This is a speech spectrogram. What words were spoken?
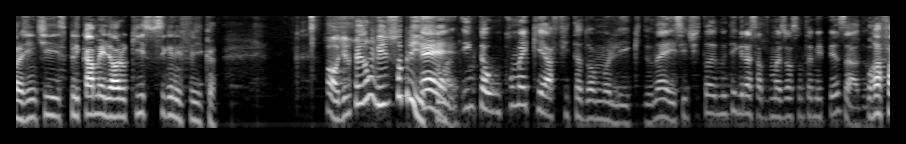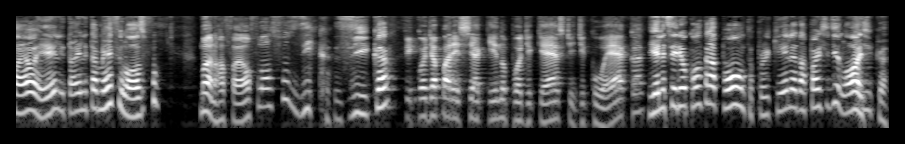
pra gente explicar melhor o que isso significa. Ó, o Dino fez um vídeo sobre isso, é, mano. então, como é que é a fita do amor líquido, né? Esse título é muito engraçado, mas o assunto é meio pesado. O Rafael é ele, tá? Ele também é filósofo. Mano, o Rafael é um filósofo zica. Zica. Ficou de aparecer aqui no podcast de cueca. E ele seria o contraponto, porque ele é da parte de lógica.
